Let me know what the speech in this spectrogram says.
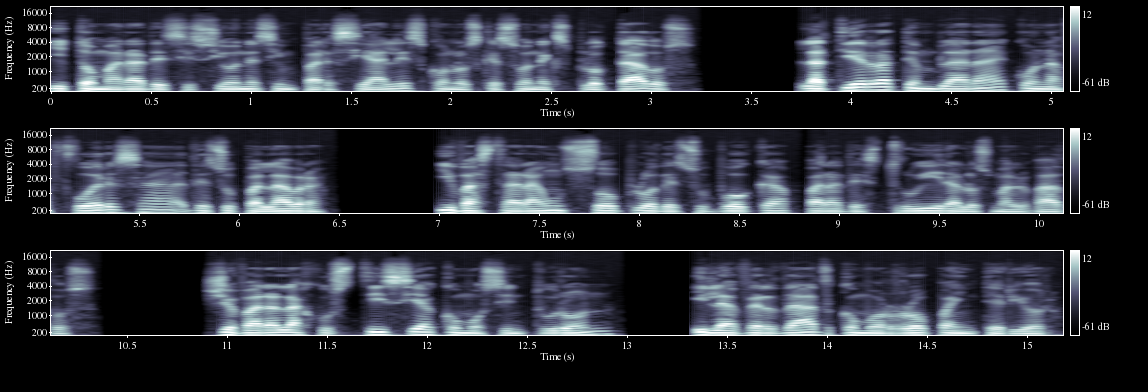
y tomará decisiones imparciales con los que son explotados. La tierra temblará con la fuerza de su palabra, y bastará un soplo de su boca para destruir a los malvados. Llevará la justicia como cinturón y la verdad como ropa interior.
